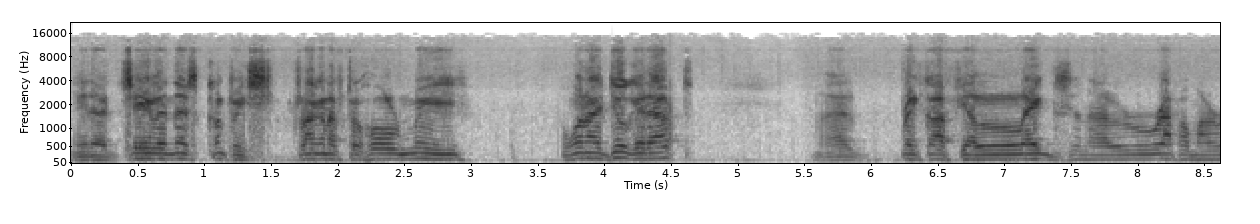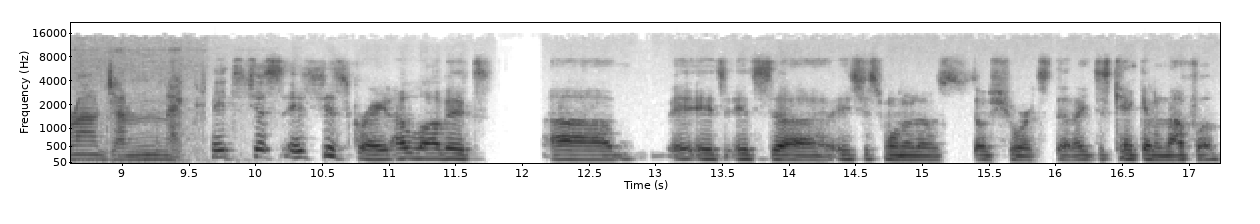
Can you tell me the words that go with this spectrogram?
ain't a jail in this country strong enough to hold me. But when I do get out, I'll break off your legs and I'll wrap 'em around your neck. It's just it's just great. I love it. Uh, it- it's it's uh, it's just one of those those shorts that I just can't get enough of.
